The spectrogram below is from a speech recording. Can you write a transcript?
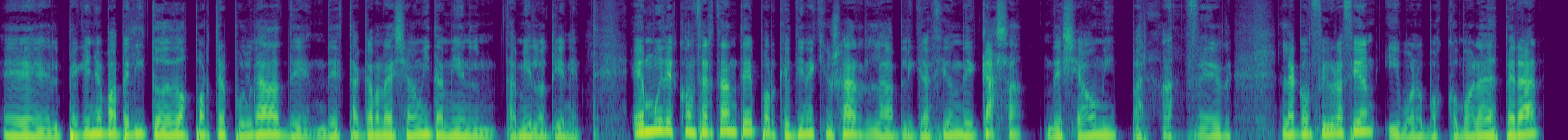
eh, el pequeño papelito de 2x3 pulgadas de, esta cámara de Xiaomi también, también lo tiene. Es muy desconcertante porque tienes que usar la aplicación de casa de Xiaomi para hacer la configuración y bueno, pues como era de esperar,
